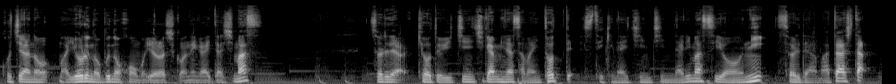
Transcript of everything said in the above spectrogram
こちらの、まあ、夜の部の方もよろしくお願いいたします。それでは今日という一日が皆様にとって素敵な一日になりますように。それではまた明日。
